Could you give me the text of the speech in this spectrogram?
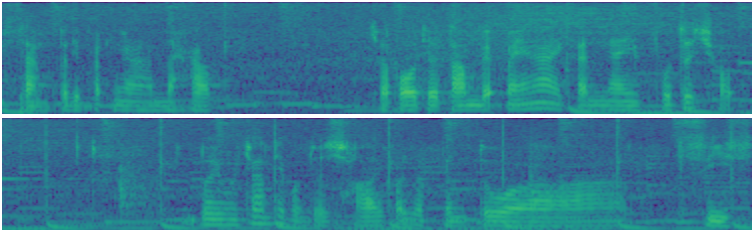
ำสั่งปฏิบัติงานนะครับ จะเราจะทำแบบง่ายๆกันใน Photoshop โดยเวอร์ชันที่ผมจะใช้ก็จะเป็นตัว CC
